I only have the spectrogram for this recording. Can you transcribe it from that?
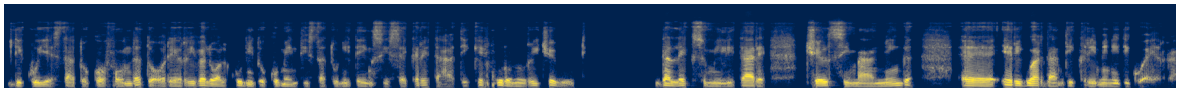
di cui è stato cofondatore, rivelò alcuni documenti statunitensi segretati che furono ricevuti dall'ex militare Chelsea Manning eh, e riguardanti crimini di guerra.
